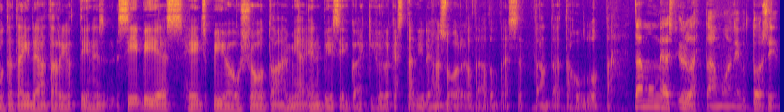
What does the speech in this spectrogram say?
kun tätä ideaa tarjottiin, niin CBS, HBO, Showtime ja NBC kaikki hylkäsi tämän idean suorilta ja totesi, että tämä on täyttä hulluutta. Tämä mun mielestä yllättää mua niin tosi,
